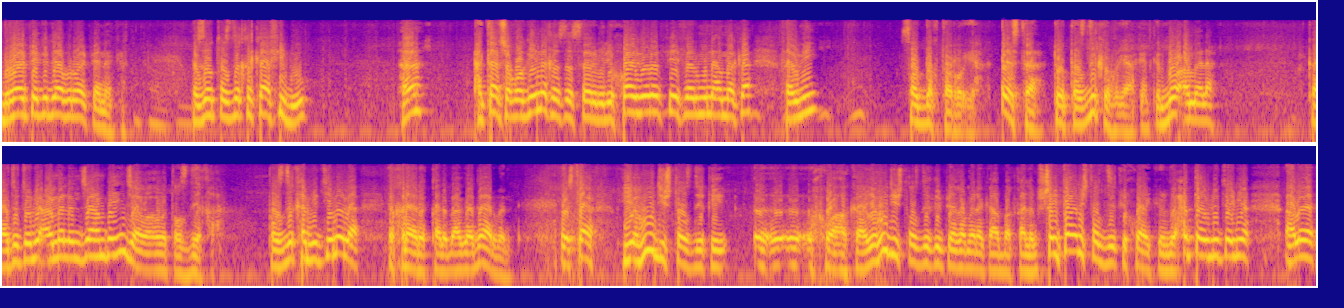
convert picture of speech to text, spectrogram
براي بيك براي بينك بس تصديق كافي بو ها؟ حتى شقوقي نخص السر بلي خوي غوري في فرمون امك فرمي صدقت الرؤيا. استا تو تصديق الرؤيا. كانت بو عمله كانت تو بعمل جام بين جوا او تصديقها. تصديقها بيتنا لا اقرار القلب اقدار بن استا يهوديش تصديقي خواك يهوديش تصديقي بيغمرك بقلب. شيطانيش تصديقي خواي كردو. حتى ابن تيمية على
